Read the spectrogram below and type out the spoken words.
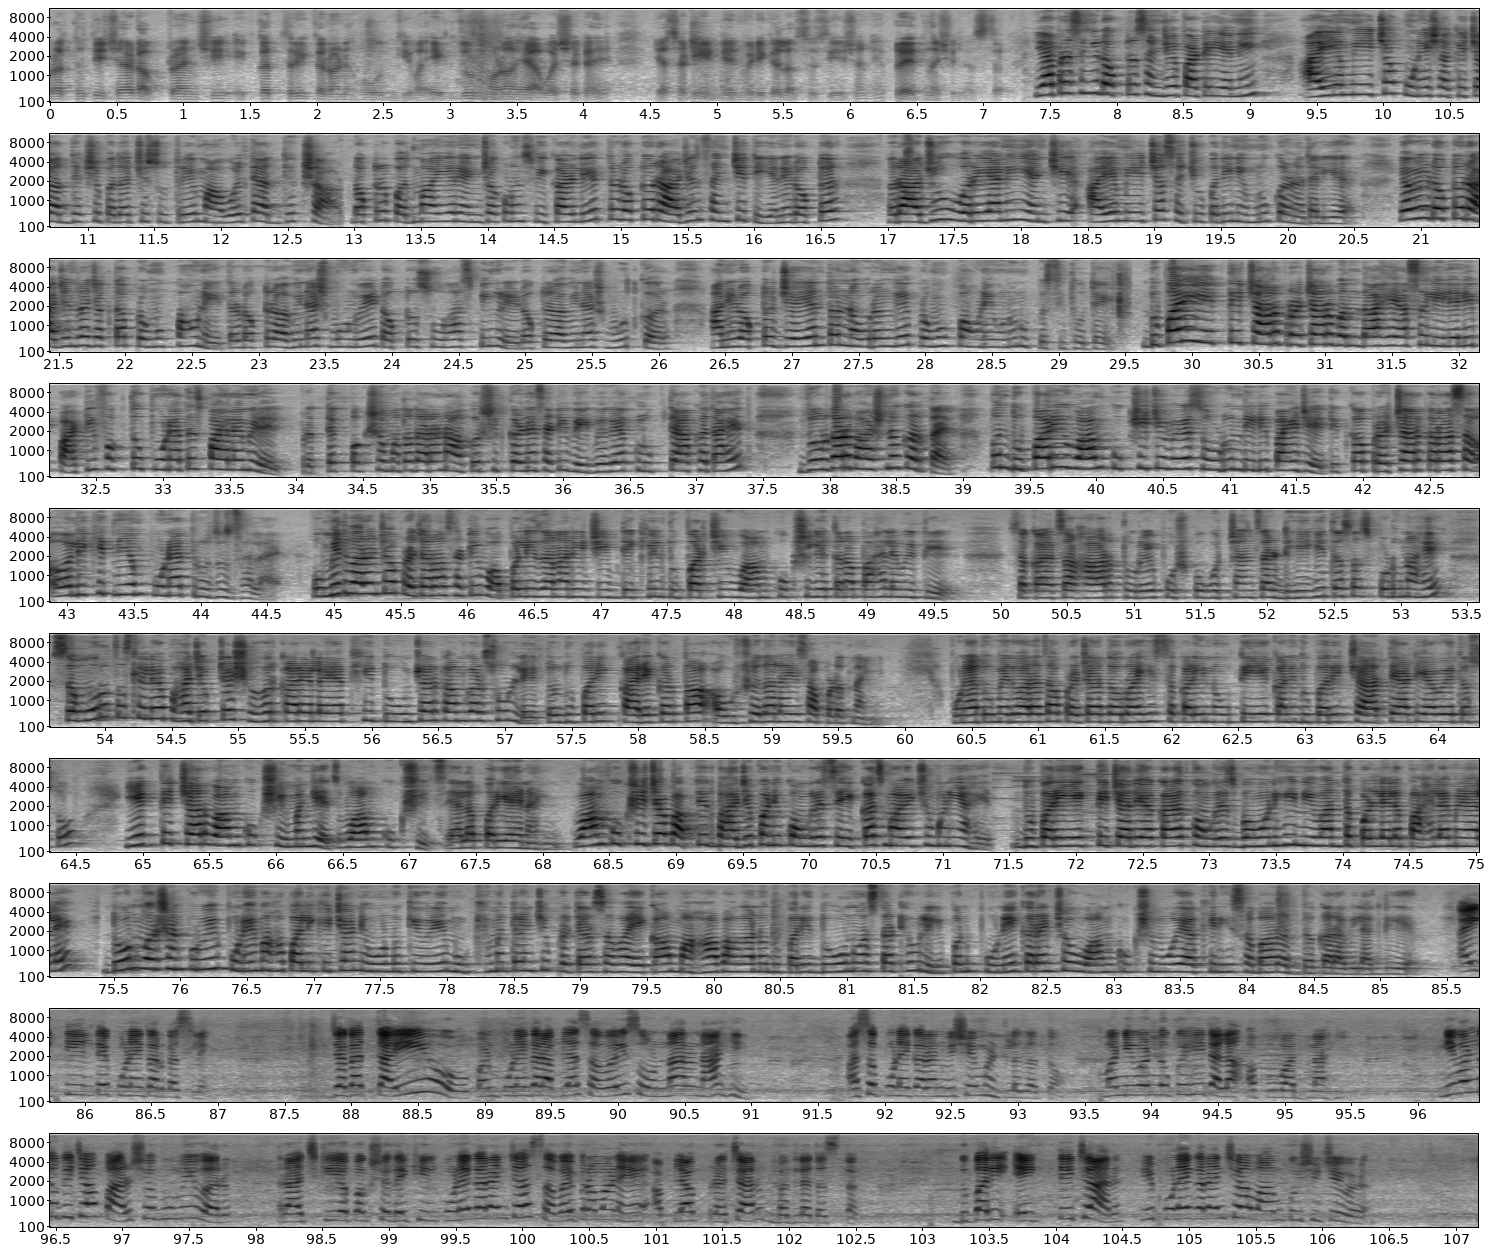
पद्धतीच्या डॉक्टरांची एकत्रीकरण होऊन किंवा एकजूट होणं हे आवश्यक आहे. यासाठी इंडियन मेडिकल असोसिएशन हे प्रयत्नशील असतं. याप्रसंगी डॉक्टर संजय पाटील यांनी आय एम एच्या पुणे शाखेच्या अध्यक्षपदाची सूत्रे मावळत्या अध्यक्षा डॉक्टर पद्मा अय्यर यांच्याकडून स्वीकारली आहेत. तर डॉक्टर राजन संचेती यांनी डॉक्टर राजू वरयानी यांची आय एम एच्या सचिवपदी नेमणूक करण्यात आली आहे. यावेळी डॉक्टर राजेंद्र जगताप प्रमुख पाहुणे तर doctor Avinash Bhondve doctor Suhas Pingale doctor Avinash Bhutkar आणि डॉक्टर जयंत नवरंगे प्रमुख पाहुणे म्हणून उपस्थित होते. दुपारी दुपारी एक ते चार प्रचार बंद आहे असं लिहिलेली पाटी फक्त पुण्यातच पाहायला मिळेल. प्रत्येक पक्ष मतदारांना आकर्षित करण्यासाठी वेगवेगळ्या क्लुप्त्या आखत आहेत. जोरदार भाषणं करतायत. पण दुपारी वाम कुक्षीची वेळ सोडून दिली पाहिजे. तितका प्रचार करा असा अलिखित नियम पुण्यात रुजूच आहे उमेदवारांच्या प्रचारासाठी वापरली जाणारी जीप देखील दुपारची वाम कुक्षी घेताना पाहायला मिळते. सकाळचा हार तुरे पुष्पगुच्छांचा ढिगी तसंच पडून आहे. समोरच असलेल्या भाजपच्या शहर कार्यालयात ही दोन चार कामगार सोडले तर दुपारी कार्यकर्ता औषधालाही सापडत नाही. पुण्यात उमेदवाराचा प्रचार दौरा ही सकाळी नऊ ते एक आणि दुपारी चार ते आठ या वेळेत असतो. एक ते चार वामकुक्षी म्हणजेच वामकुक्षीच याला पर्याय नाही. वामकुक्षीच्या बाबतीत भाजप आणि काँग्रेस एकाच माळेची म्हणी आहेत. दुपारी एक ते चार या काळात काँग्रेस भवन ही निवांत पडलेलं पाहायला मिळाले दोन वर्षांपूर्वी पुणे महापालिकेच्या निवडणुकीवेळी मुख्यमंत्र्यांची प्रचारसभा एका महाभागानं दुपारी दोन वाजता ठेवली पण पुणेकरांच्या वामकुक्षीमुळे अखेर ही सभा रद्द करावी लागली आहे ऐकतील ते पुणेकर कसले? जगात काहीही हो पण पुणेकर आपल्या सवयी सोडणार नाही असं पुणेकरांविषयी म्हटलं जातं. मग निवडणूकही त्याला अपवाद नाही. निवडणुकीच्या पार्श्वभूमीवर राजकीय पक्ष देखील पुणेकरांच्या सवयीप्रमाणे आपला प्रचार बदलत असतात. दुपारी एक ते चार ही पुणेकरांच्या वामकुशीची वेळ.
